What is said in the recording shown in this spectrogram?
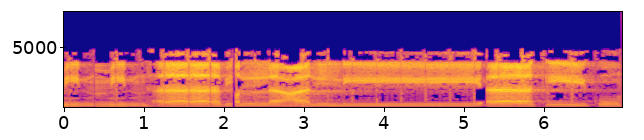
من منها لعلي آتيكم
